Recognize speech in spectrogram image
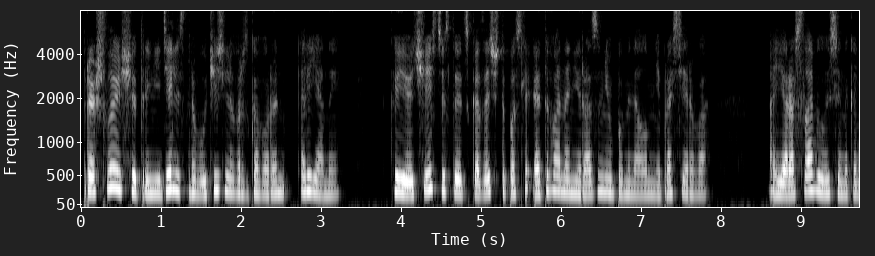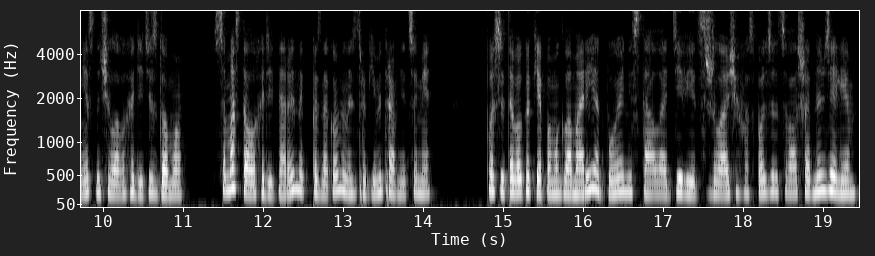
Прошло еще три недели с нравоучительного разговора Рьяны. К ее чести стоит сказать, что после этого она ни разу не упоминала мне про Серого. А я расслабилась и, наконец, начала выходить из дома. Сама стала ходить на рынок, познакомилась с другими травницами. После того, как я помогла Марии, отбоя не стало от девиц, желающих воспользоваться волшебным зельем.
